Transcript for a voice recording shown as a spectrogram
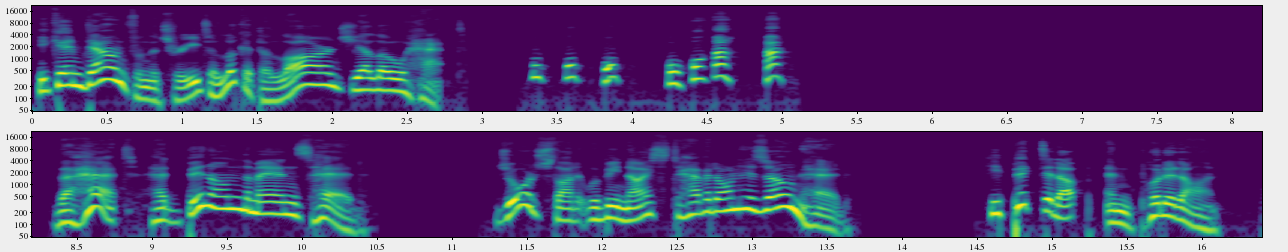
He came down from the tree to look at the large yellow hat. The hat had been on the man's head. George thought it would be nice to have it on his own head. He picked it up and put it on.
